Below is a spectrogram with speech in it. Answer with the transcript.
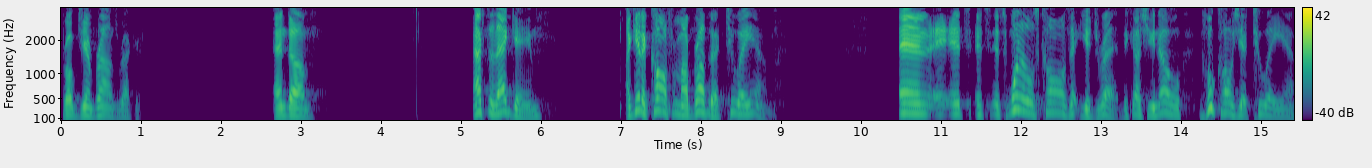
broke Jim Brown's record. And um, after that game, I get a call from my brother at 2 a.m. And it's, it's, it's one of those calls that you dread because you know who calls you at 2 a.m.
